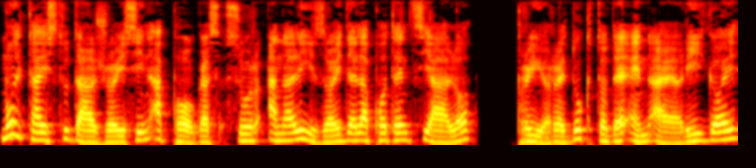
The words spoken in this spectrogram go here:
Multae studagioi sin appogas sur analisoi de la potenzialo pri reducto de enaerigoi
